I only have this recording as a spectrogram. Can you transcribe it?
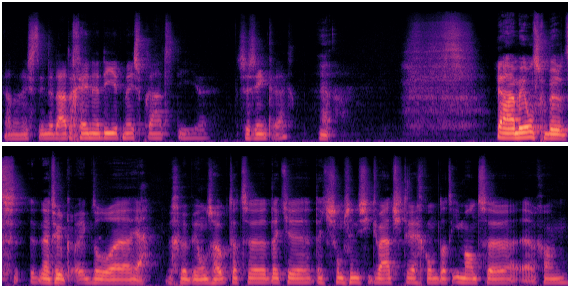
ja, dan is het inderdaad degene die het meest praat die zijn zin krijgt. Ja, en bij ons gebeurt het natuurlijk... Ik bedoel, ja, het gebeurt bij ons ook dat, eh, dat, je, dat je soms in de situatie terechtkomt... dat iemand eh, eh, gewoon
